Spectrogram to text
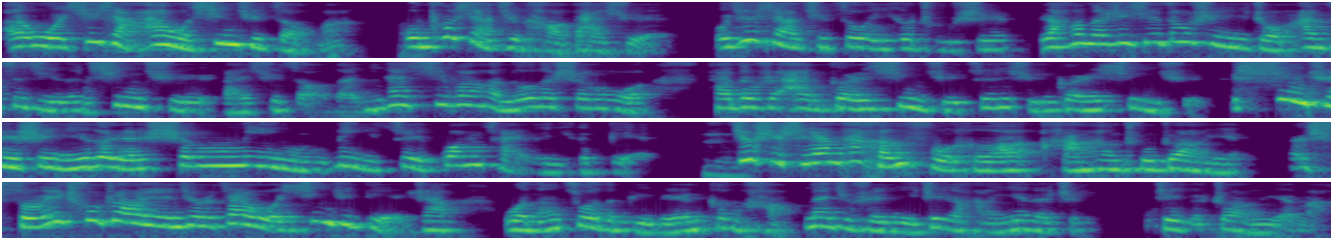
呃，我是想按我兴趣走嘛，我不想去考大学，我就想去做一个厨师。然后呢，这些都是一种按自己的兴趣来去走的。你看西方很多的生活，它都是按个人兴趣，遵循个人兴趣。兴趣是一个人生命力最光彩的一个点，就是实际上它很符合行行出状元。所谓出状元，就是在我兴趣点上，我能做的比别人更好，那就是你这个行业的这这个状元嘛。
